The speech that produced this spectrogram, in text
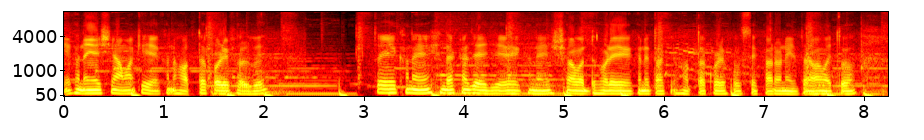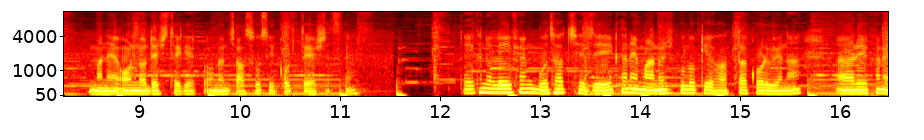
এখানে এসে আমাকে এখানে হত্যা করে ফেলবে। তো এখানে দেখা যায় যে এখানে সবার ধরে এখানে তাকে হত্যা করে ফেলছে, কারণ এটা হয়তো মানে অন্য দেশ থেকে কোনো জাসুসি করতে এসেছে। তো এখানে লেইফ্যাং বোঝাচ্ছে যে এখানে মানুষগুলোকে হত্যা করবে না। আর এখানে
